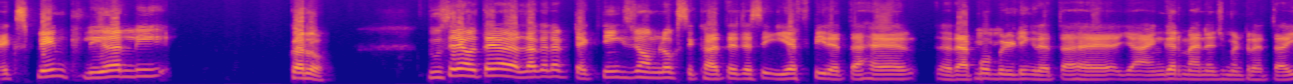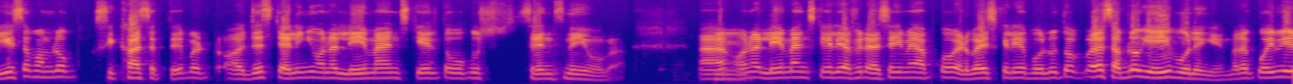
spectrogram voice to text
एक्सप्लेन क्लियरली करो। दूसरे होते हैं अलग अलग टेक्निक्स जो हम लोग सिखाते हैं जैसे ई e रहता है रैपो बिल्डिंग रहता है या एंगर मैनेजमेंट रहता है ये सब हम लोग सिखा सकते हैं but just telling you on a layman scale तो वो कुछ सेंस नहीं होगा। ऑन अ ले मैन स्केल या फिर ऐसे ही मैं आपको एडवाइस के लिए बोलूँ तो सब लोग यही बोलेंगे मतलब कोई भी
